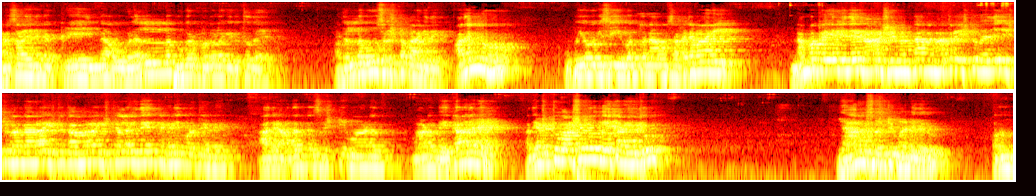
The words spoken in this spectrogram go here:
ರಾಸಾಯನಿಕ ಕ್ರಿಯೆಯಿಂದ ಅವುಗಳೆಲ್ಲ ಭೂಗರ್ಭದೊಳಗಿರುತ್ತದೆ. ಅದೆಲ್ಲವೂ ಸೃಷ್ಟವಾಗಿದೆ. ಅದನ್ನು ಉಪಯೋಗಿಸಿ ಇವತ್ತು ನಾವು ಸಹಜವಾಗಿ ನಮ್ಮ ಕೈಯಲ್ಲಿದೆ, ನಾನು ಶ್ರೀಮಂತ, ನನ್ನ ಹತ್ರ ಇಷ್ಟು ಬೆಳ್ಳಿ, ಇಷ್ಟು ಬಂಗಾರ, ಇಷ್ಟು ತಾಮ್ರ, ಇಷ್ಟೆಲ್ಲ ಇದೆ ಅಂತ ಹೇಳಿಕೊಳ್ತೇವೆ ಆದರೆ ಅದನ್ನು ಸೃಷ್ಟಿ ಮಾಡ, ಮಾಡಬೇಕಾದರೆ ಅದೆಷ್ಟು ವರ್ಷಗಳು ಬೇಕಾಯಿತು? ಯಾರು ಸೃಷ್ಟಿ ಮಾಡಿದರು? ಅದನ್ನು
